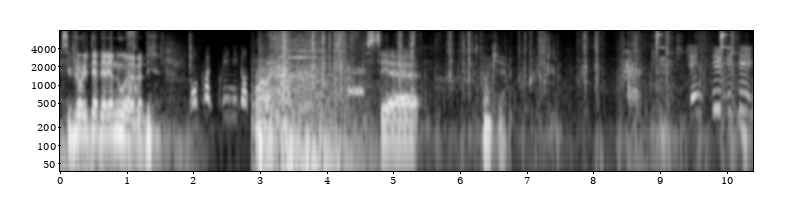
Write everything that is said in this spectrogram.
C'est prioritaire derrière nous, euh, Birdie. Contrat de prime. Ouais, ouais. C'est euh. Ok. J'ai une cible ici.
